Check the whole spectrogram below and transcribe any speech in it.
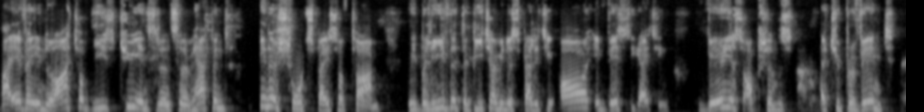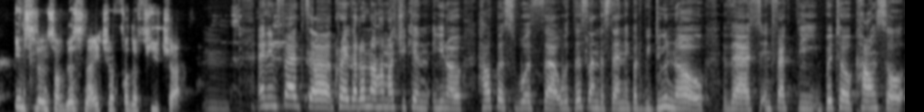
However, in light of these two incidents that have happened in a short space of time, we believe that the Bitou municipality are investigating various options uh, to prevent incidents of this nature for the future. And in fact, uh, Craig, I don't know how much you can, you know, help us with uh, with this understanding, but we do know that, in fact, the Bitou Council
